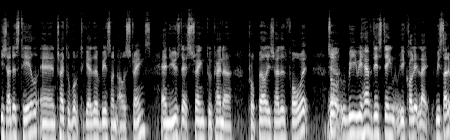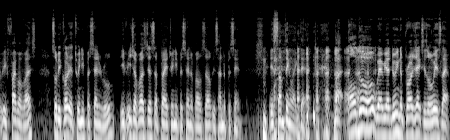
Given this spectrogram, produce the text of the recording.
each other's tail and try to work together based on our strengths and use that strength to kind of propel each other forward. So Yeah. we, we have this thing we call it like we started with five of us, so we call it a twenty percent rule. If each of us just apply twenty percent of ourselves, it's hundred percent. It's something like that. But although when we are doing the projects, it's always like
